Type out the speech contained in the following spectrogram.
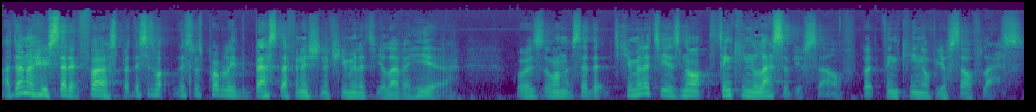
I don't know who said it first, but this, is what, this was probably the best definition of humility you'll ever hear. Was the one that said that humility is not thinking less of yourself, but thinking of yourself less.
